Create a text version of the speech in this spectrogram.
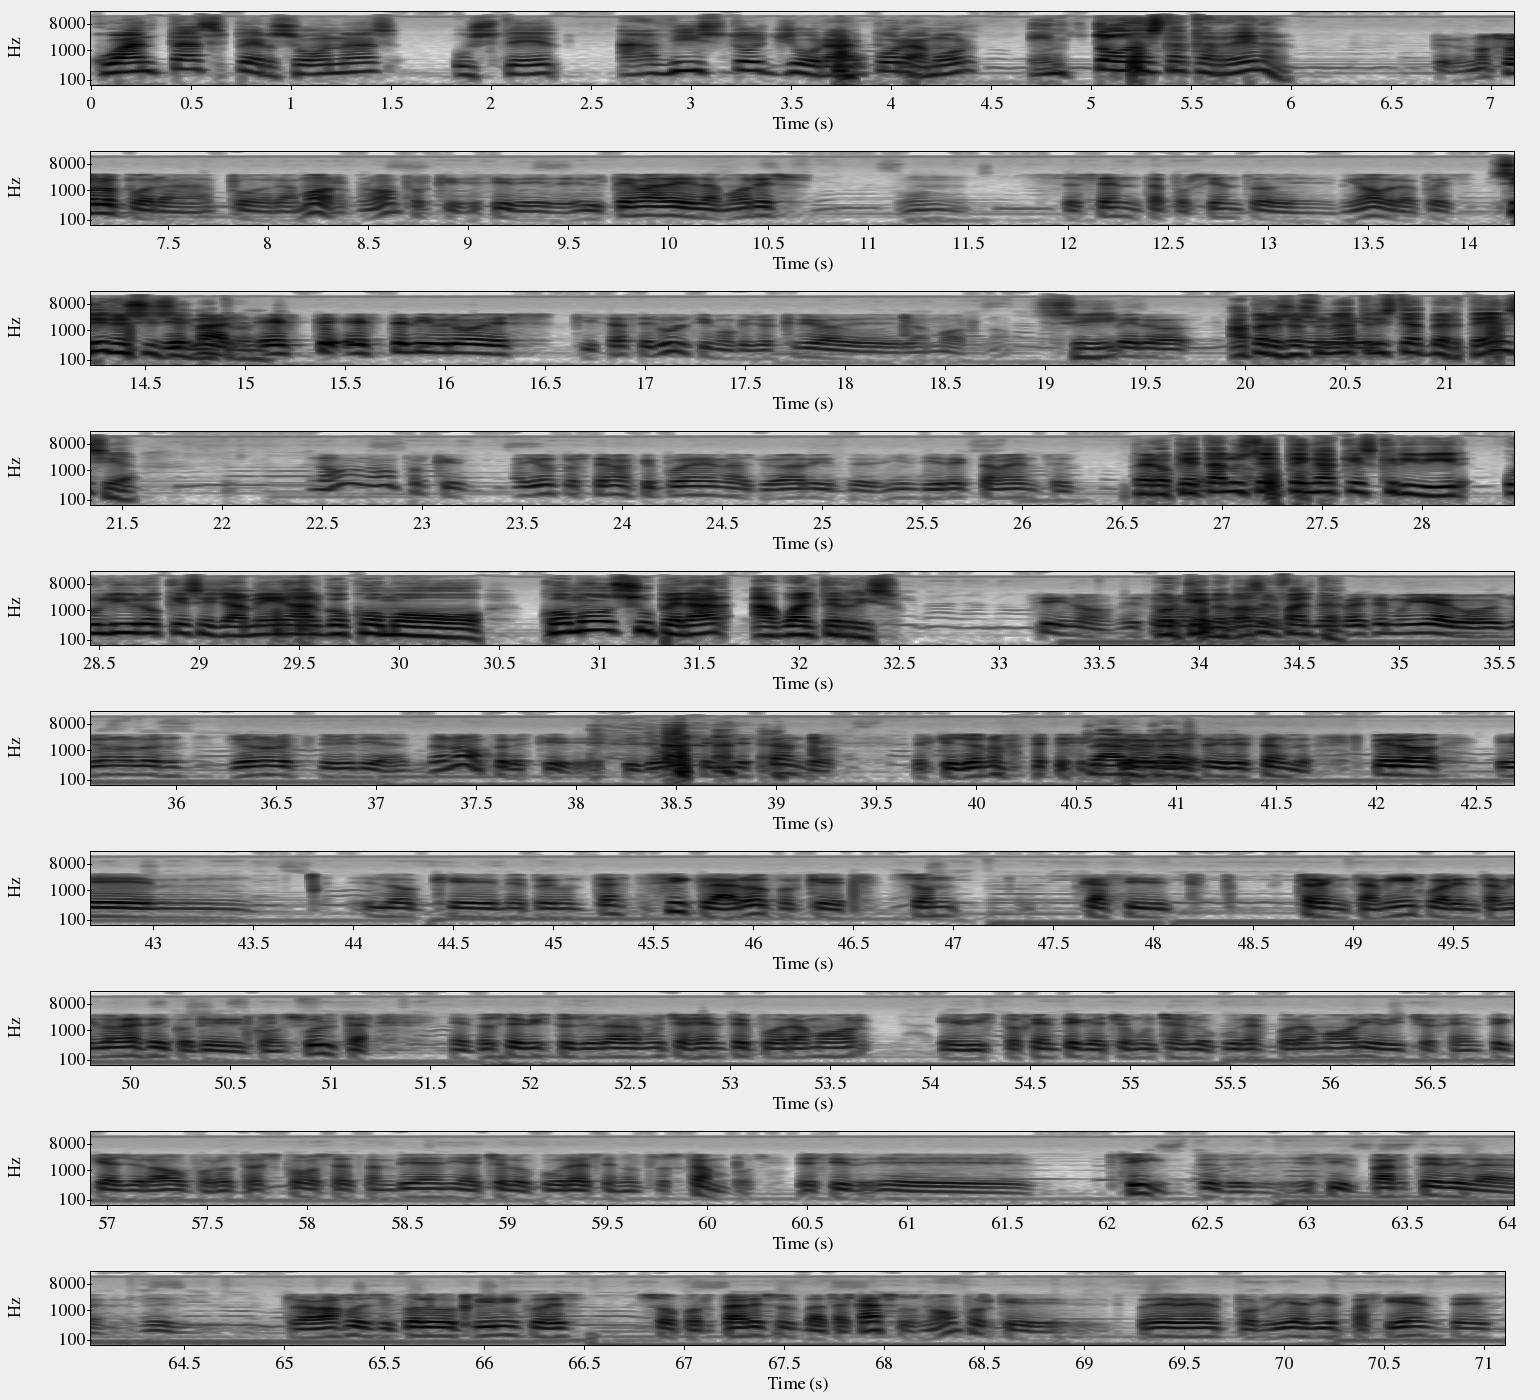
cuántas personas usted ha visto llorar por amor en toda esta carrera. Pero no solo por, por amor, ¿no? Porque es decir, el, el tema del amor es un 60% de mi obra, pues. Sí, sí, sí. y es más, este, este libro es quizás el último que yo escriba del amor, ¿no? Sí. Pero ah, pero eso es una eh, triste advertencia. no, no, porque hay otros temas que pueden ayudar indirectamente. Pero ¿qué tal usted tenga que escribir un libro que se llame algo como ¿Cómo superar a Walter Rizzo? Sí, no, eso Porque no- nos va a hacer falta. Me parece muy ego, yo no lo, yo no lo escribiría. No, no, pero es que, es que yo voy a seguir estando. Es que yo no Claro, que voy claro. a seguir estando. Pero eh, lo que me preguntaste, sí, claro, porque son casi 30.000, 40.000 horas de, de consulta. Entonces he visto llorar a mucha gente por amor, he visto gente que ha hecho muchas locuras por amor y he visto gente que ha llorado por otras cosas también y ha hecho locuras en otros campos. Es decir, eh, sí, pero, es decir, parte de la, del trabajo del psicólogo clínico es soportar esos batacazos, ¿no? Porque puede ver por día 10 pacientes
